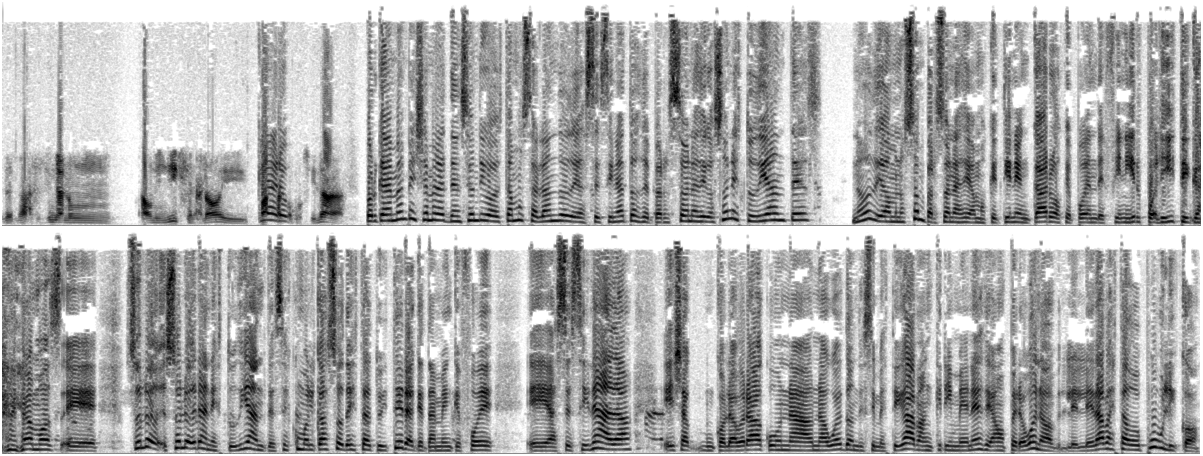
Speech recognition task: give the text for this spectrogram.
les asesinan un, a un indígena, ¿no? Y pasa como si nada. Porque además me llama la atención, digo, estamos hablando de asesinatos de personas, digo, son estudiantes, ¿no? Digamos, no son personas, digamos, que tienen cargos que pueden definir política, digamos, eh, solo, solo eran estudiantes. Es como el caso de esta tuitera que también que fue eh, asesinada. Ella colaboraba con una, una web donde se investigaban crímenes, digamos, pero bueno, le daba estado público.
